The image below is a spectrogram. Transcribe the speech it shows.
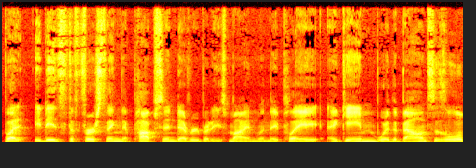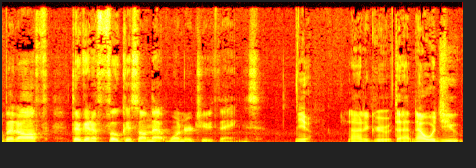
but it is the first thing that pops into everybody's mind when they play a game where the balance is a little bit off. They're going to focus on that one or two things. Yeah, I'd agree with that. Now, would you?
